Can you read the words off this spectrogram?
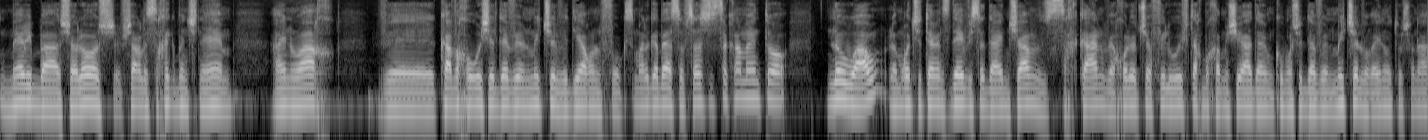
מרי בשלוש, אפשר לשחק בין שניהם, היינו הך, וקו אחורי של דוויון מיטשל ודיארון פוקס. מה לגבי הספסל של סקרמנטו? לא וואו, למרות שטרנס דייוויס עדיין שם, ושחקן, ויכול להיות שאפילו הוא יפתח בחמישייה עדיין במקומו של דוויון מיטשל, וראינו אותו שנה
